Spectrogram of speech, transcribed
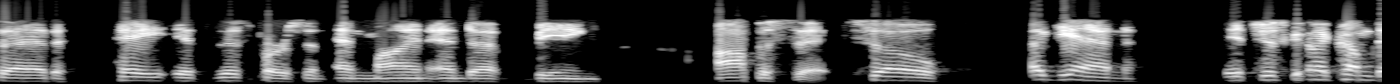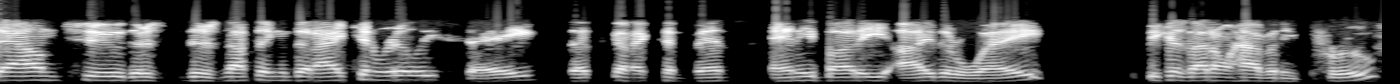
said, hey, it's this person, and mine end up being opposite. So again, it's just going to come down to there's there's nothing that I can really say that's going to convince anybody either way because I don't have any proof.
